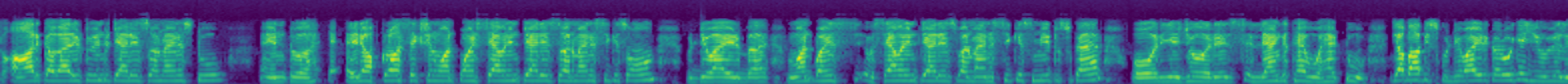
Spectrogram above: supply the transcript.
तो आर का value two into ten raise पर minus two into area of cross section 1.7 into 10 raised power minus 6 ohm divided by 1.7 into 10 raised power minus 6 metre square और ये जो लेंथ है वो है 2 जब आप इसको डिवाइड करोगे you will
